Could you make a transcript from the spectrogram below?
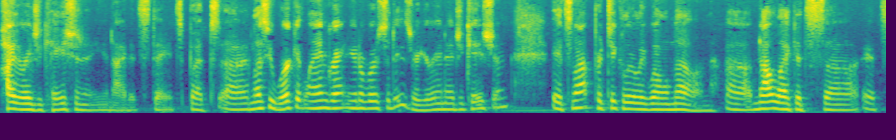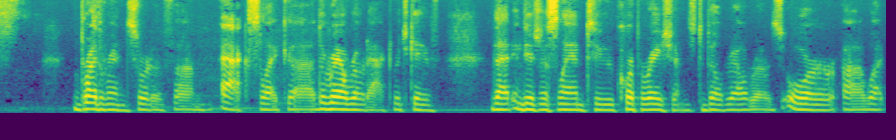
higher education in the United States. But uh, unless you work at land grant universities or you're in education, it's not particularly well known. Uh, not like it's uh, it's brethren sort of um, acts like uh, the Railroad Act, which gave that indigenous land to corporations to build railroads, or uh, what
